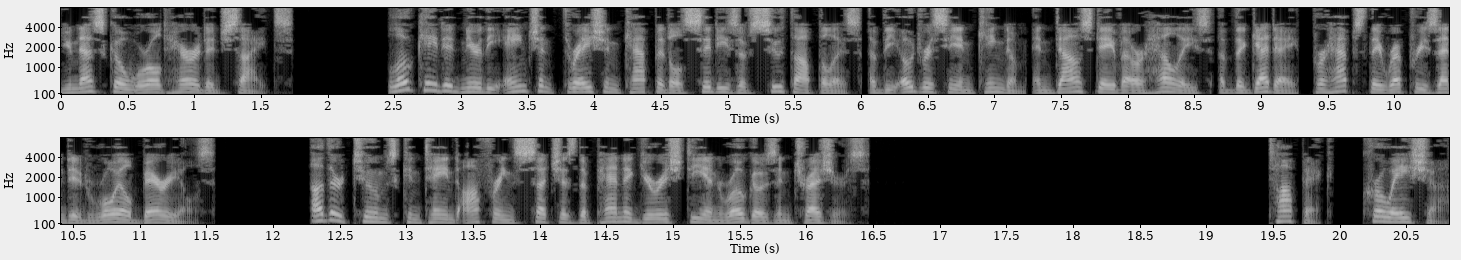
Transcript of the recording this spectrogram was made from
UNESCO World Heritage Sites. Located near the ancient Thracian capital cities of Seuthopolis of the Odrysian kingdom and Dausdava or Helis of the Getae, perhaps they represented royal burials. Other tombs contained offerings such as the Panagyurishte and Rogozen treasures. Croatia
